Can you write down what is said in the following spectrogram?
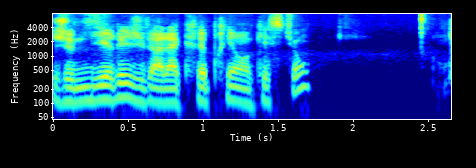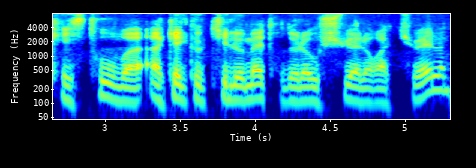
Je me dirige vers la crêperie en question qui se trouve à quelques kilomètres de là où je suis à l'heure actuelle.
